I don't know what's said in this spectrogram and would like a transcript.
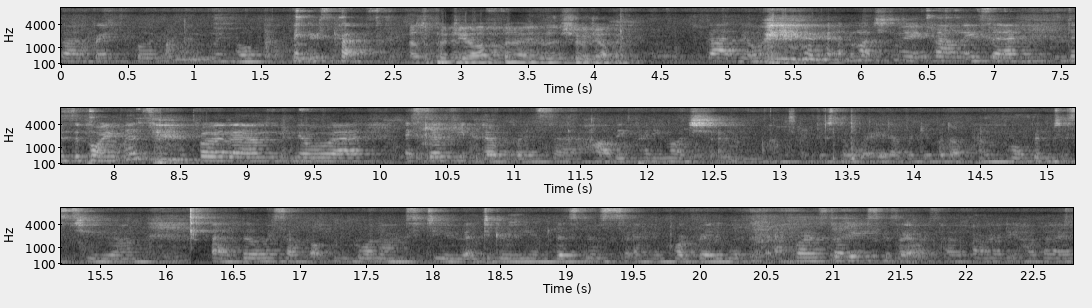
uh, break the bone I hope. Fingers crossed. Has it put you off now, the show jumping? God no, much to my family's uh, disappointment, but um, you know, uh, I still keep it up as a hobby pretty much. Um, there's no way I'd ever give it up. I'm hoping just to um, uh, build myself up and going on to do a degree in business and incorporated with equine studies because I always have, already have a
